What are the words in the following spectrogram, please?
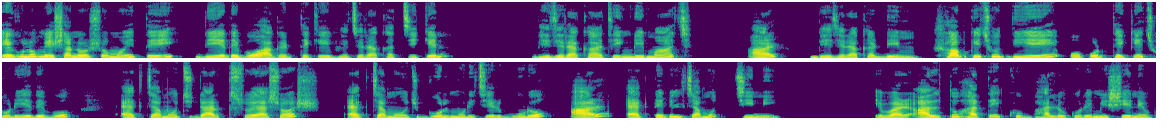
এগুলো মেশানোর সময়তেই দিয়ে দেব আগের থেকেই ভেজে রাখা চিকেন ভেজে রাখা চিংড়ি মাছ আর ভেজে রাখা ডিম। সব কিছু দিয়ে ওপর থেকে ছড়িয়ে দেব এক চামচ ডার্ক সয়া সস, এক চামচ গোলমরিচের গুঁড়ো আর এক টেবিল চামচ চিনি। এবার আলতো হাতে খুব ভালো করে মিশিয়ে নেব।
